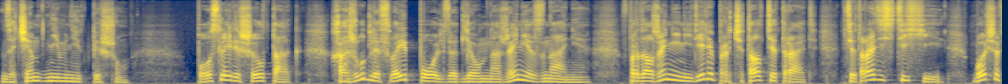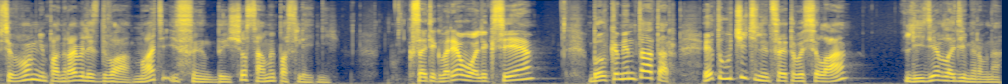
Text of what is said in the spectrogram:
Зачем дневник пишу? После решил так. Хожу для своей пользы, для умножения знания. В продолжении недели прочитал тетрадь. В тетради стихи. Больше всего мне понравились два. Мать и сын, да еще самый последний. Кстати говоря, у Алексея был комментатор. Это учительница этого села, Лидия Владимировна.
